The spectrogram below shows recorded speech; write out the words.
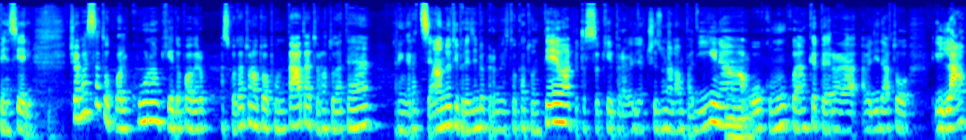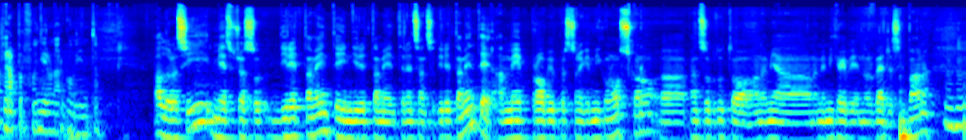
pensieri. C'è mai stato qualcuno che dopo aver ascoltato una tua puntata è tornato da te ringraziandoti per esempio per aver toccato un tema piuttosto che per avergli acceso una lampadina mm-hmm. o comunque anche per avergli dato il là per approfondire un argomento? Allora sì, mi è successo direttamente e indirettamente, nel senso direttamente a me proprio persone che mi conoscono, uh, penso soprattutto a una mia, una mia, amica che vive in Norvegia, Silvana, mm-hmm.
